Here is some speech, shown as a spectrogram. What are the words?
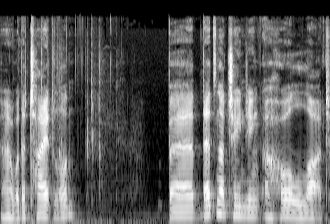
uh, with a title. But that's not changing a whole lot.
